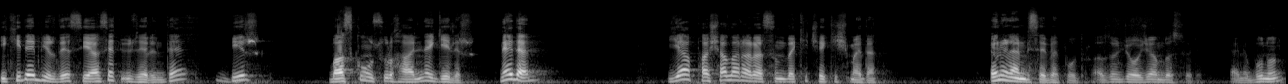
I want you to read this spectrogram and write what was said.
ikide bir de siyaset üzerinde bir baskı unsuru haline gelir. Neden? Ya paşalar arasındaki çekişmeden. En önemli sebep odur. Az önce hocam da söyledi. Yani bunun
